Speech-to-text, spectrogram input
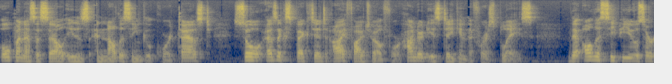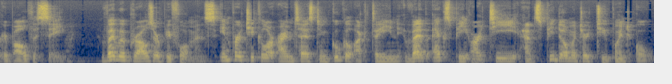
OpenSSL is another single-core test, so as expected i5 12400 is taking the first place. The other CPUs are about the same. Web browser performance. In particular, I'm testing Google Octane, WebXPRT, and Speedometer 2.0.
